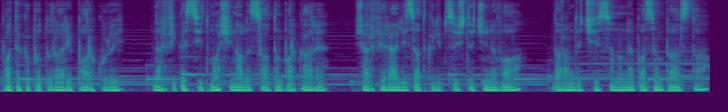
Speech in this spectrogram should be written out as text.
Poate că pădurarii parcului ne-ar fi găsit mașina lăsată în parcare și ar fi realizat că lipsește cineva, dar am decis să nu ne bazăm pe asta.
